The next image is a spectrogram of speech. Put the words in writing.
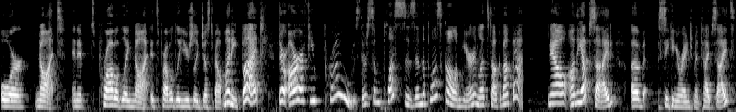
or not. And it's probably not. It's probably usually just about money. But there are a few pros. There's some pluses in the plus column here, and let's talk about that. Now, on the upside of seeking arrangement type sites,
